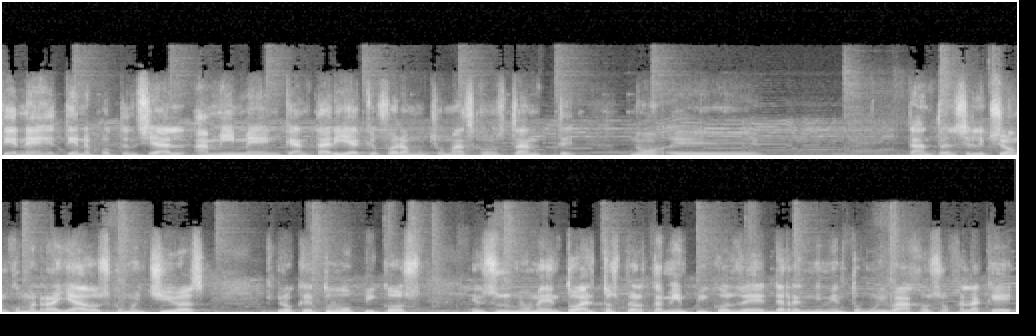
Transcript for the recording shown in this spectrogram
tiene, tiene potencial. A mí me encantaría que fuera mucho más constante, ¿no? Eh, tanto en selección como en Rayados, como en Chivas. Creo que tuvo picos en sus momentos altos, pero también picos de, rendimiento muy bajos. Ojalá que,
